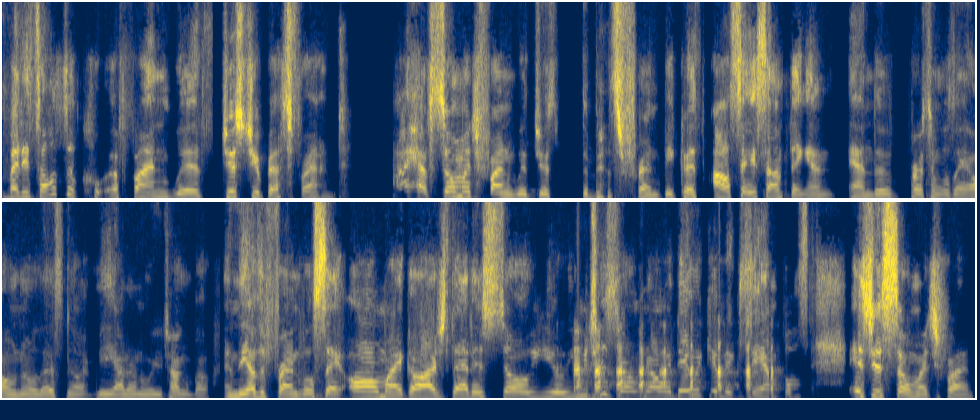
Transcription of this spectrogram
but it's also co- uh, fun with just your best friend. I have so much fun with just the best friend because I'll say something and and the person will say, "Oh no, that's not me. I don't know what you're talking about." And the other friend will say, "Oh my gosh, that is so you. You just don't know." And they would give examples. It's just so much fun.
